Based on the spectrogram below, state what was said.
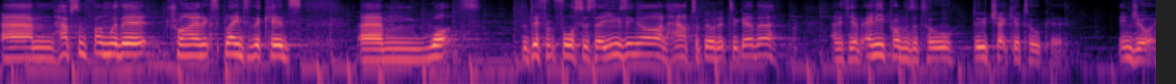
Um, have some fun with it. Try and explain to the kids um, what the different forces they're using are and how to build it together. And if you have any problems at all, do check your toolkit. Enjoy.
